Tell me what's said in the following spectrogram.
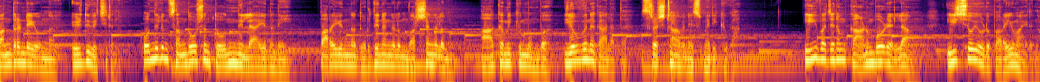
പന്ത്രണ്ടേ ഒന്ന് എഴുതി വച്ചിരുന്നു. ഒന്നിലും സന്തോഷം തോന്നുന്നില്ല എന്ന് നീ പറയുന്ന ദുർദിനങ്ങളും വർഷങ്ങളും ആഗമിക്കും മുമ്പ് യൗവനകാലത്ത് സൃഷ്ടാവിനെ സ്മരിക്കുക. ഈ വചനം കാണുമ്പോഴെല്ലാം ഈശോയോട് പറയുമായിരുന്നു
